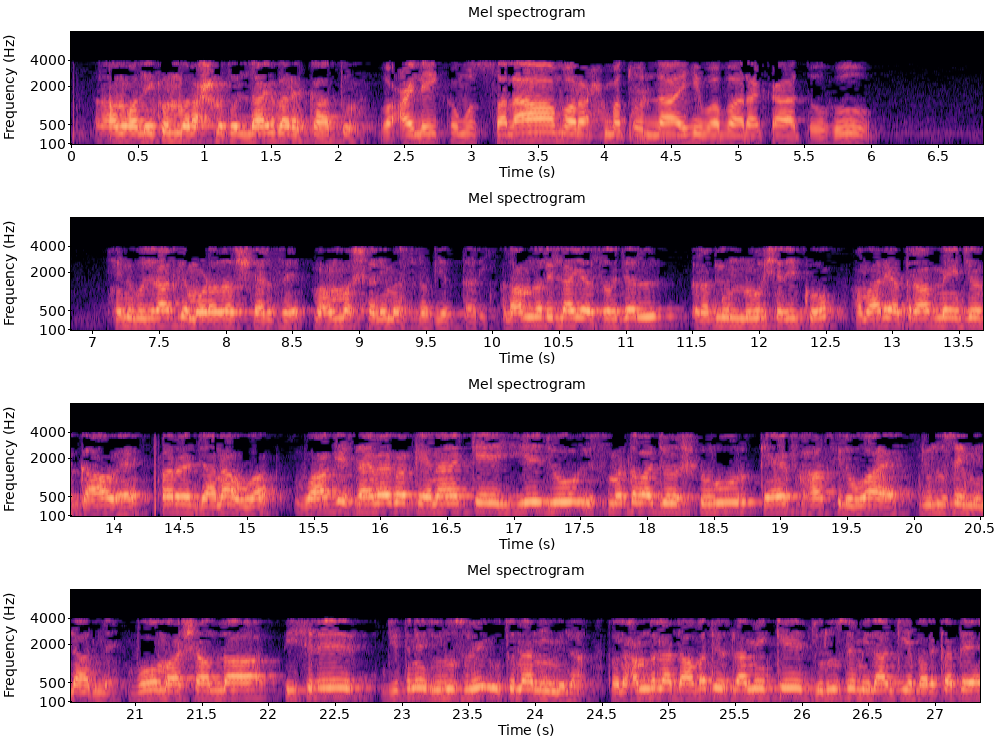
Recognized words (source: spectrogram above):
السلام علیکم ورحمۃ اللہ وبرکاتہ۔ وعلیکم السلام ورحمۃ اللہ وبرکاتہ۔ ہند گجرات کے موڑا شہر سے محمد سلیم اشرفی اتاری الحمد للہ اسوجل ربی النور شریف کو ہمارے اطراف میں جو گاؤں ہے پر جانا ہوا، وہاں کے اسلامہ کا کہنا ہے کہ یہ جو اس مرتبہ جو شرور کیف حاصل ہوا ہے جلوس میلاد میں، وہ ماشاء اللہ پچھلے جتنے جلوس ہوئے اتنا نہیں ملا۔ تو الحمد للہ دعوت اسلامی کے جلوس میلاد کی برکت ہے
